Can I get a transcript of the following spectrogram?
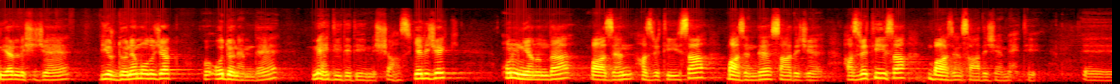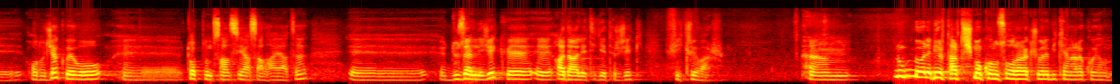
yerleşeceği bir dönem olacak ve o dönemde Mehdi dediğimiz şahıs gelecek. Onun yanında bazen Hazreti İsa, bazen de sadece Hazreti İsa, bazen sadece Mehdi e, olacak ve o e, toplumsal, siyasal hayatı e, düzenleyecek ve e, adaleti getirecek fikri var. E, bunu böyle bir tartışma konusu olarak şöyle bir kenara koyalım.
